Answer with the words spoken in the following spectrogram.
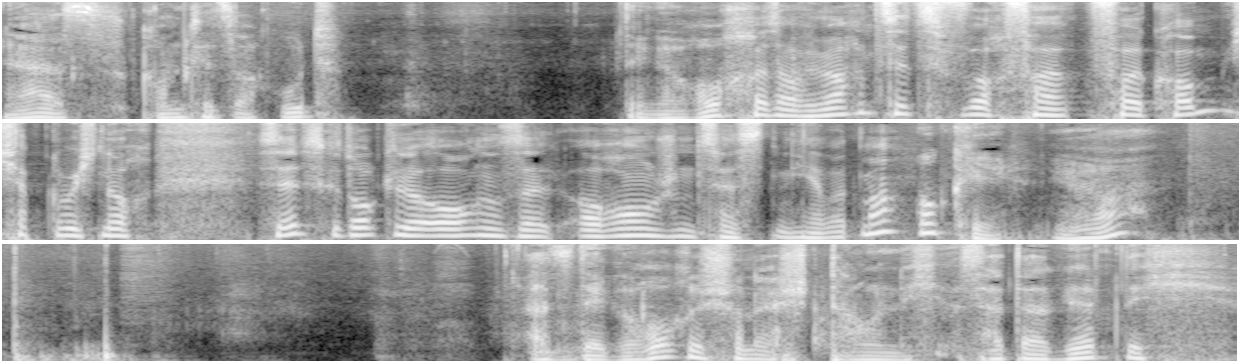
ja, es kommt jetzt auch gut. Der Geruch. Pass auf, wir machen es jetzt vollkommen. Ich habe, glaube ich, noch selbstgedruckte Orangen Orangenzesten hier. Warte mal. Okay, ja. Also der Geruch ist schon erstaunlich. Es hat da wirklich.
